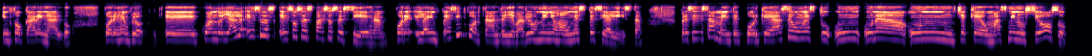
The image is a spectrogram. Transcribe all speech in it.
enfocar en algo. Por ejemplo, cuando ya esos, esos espacios se cierran, la, es importante llevar los niños a un especialista, precisamente porque hace un, un, un chequeo más minucioso.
